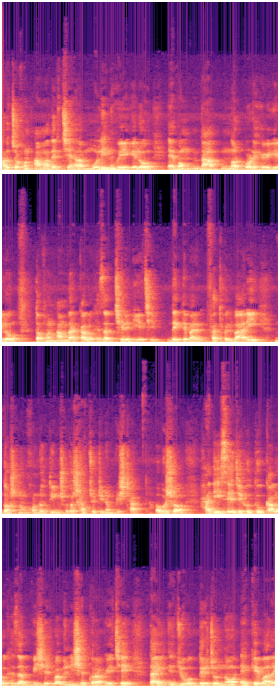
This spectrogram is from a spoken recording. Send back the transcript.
আর যখন আমাদের চেহারা মলিন হয়ে গেল এবং দাঁত নট বড় হয়ে গেল, তখন আমরা কালো খেজাব ছেড়ে দিয়েছি। দেখতে পারেন, ফাতহুল বাড়ি দশ নং খণ্ড তিনশত সাতষট্টি নং পৃষ্ঠা। অবশ্য হাদিসে যেহেতু কালো খেজাব বিশেষভাবে নিষেধ করা হয়েছে, তাই যুবকদের জন্য একেবারে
